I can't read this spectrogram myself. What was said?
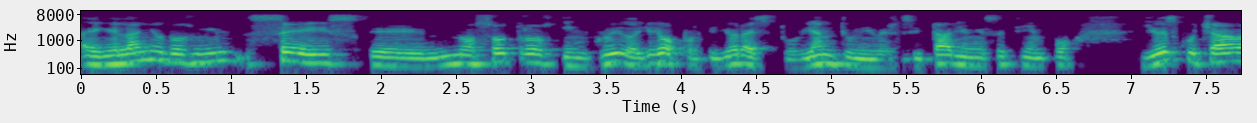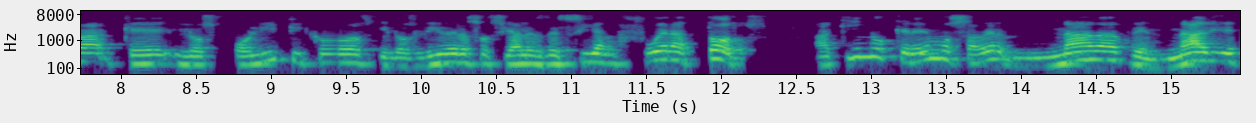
en el año 2006, eh, nosotros, incluido yo, porque yo era estudiante universitario en ese tiempo, yo escuchaba que los políticos y los líderes sociales decían, fuera todos, aquí no queremos saber nada de nadie,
